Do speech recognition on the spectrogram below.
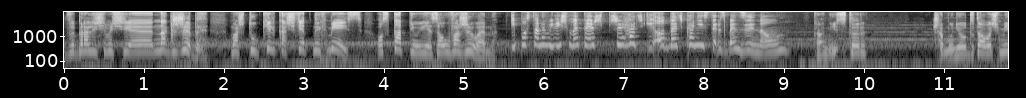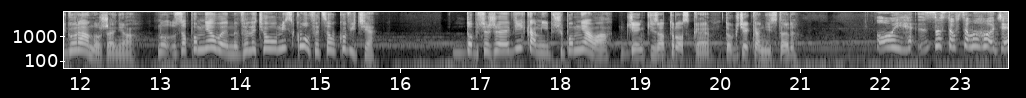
wybraliśmy się na grzyby. Masz tu kilka świetnych miejsc. Ostatnio je zauważyłem. I postanowiliśmy też przyjechać i oddać kanister z benzyną. Kanister? Czemu nie oddałeś mi go rano, Żenia? No, zapomniałem, wyleciało mi z głowy całkowicie. Dobrze, że Wika mi przypomniała. Dzięki za troskę. To gdzie kanister? Oj, został w samochodzie.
